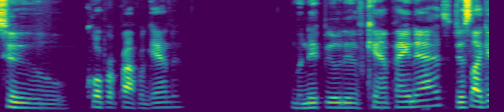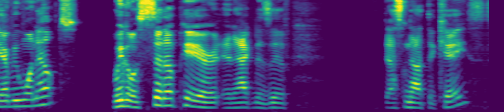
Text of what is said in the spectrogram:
to corporate propaganda, manipulative campaign ads, just like everyone else? We're going to sit up here and act as if that's not the case.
